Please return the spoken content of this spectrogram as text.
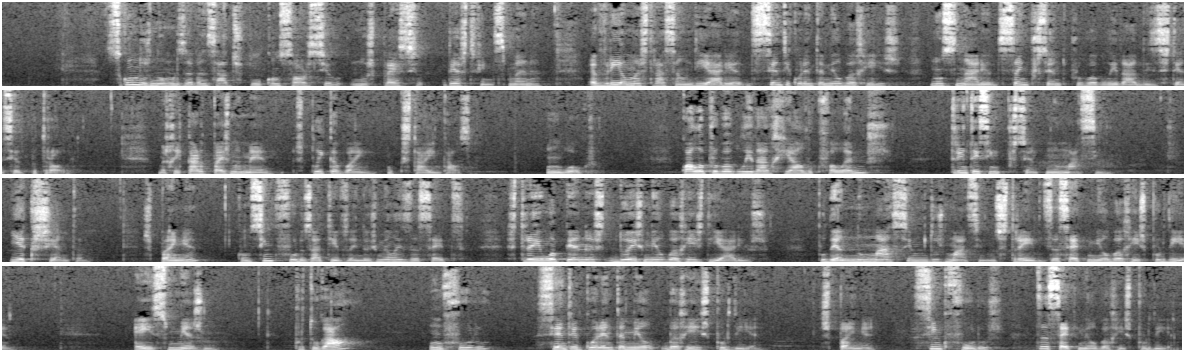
Segundo os números avançados pelo consórcio no expresso deste fim de semana, haveria uma extração diária de 140 mil barris num cenário de 100% de probabilidade de existência de petróleo. Mas Ricardo Paes Mamed explica bem o que está em causa. Um logro. Qual a probabilidade real de que falamos? 35% no máximo. E acrescenta: Espanha, com 5 furos ativos em 2017, extraiu apenas 2 mil barris diários, podendo, no máximo dos máximos, extrair 17 mil barris por dia. É isso mesmo. Portugal, um furo, 140 mil barris por dia. Espanha, 5 furos, 17 mil barris por dia.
